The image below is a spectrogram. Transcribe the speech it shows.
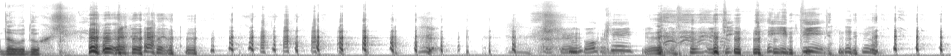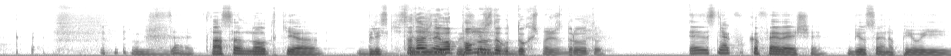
да го духаш. Окей. И ти. Това са много такива близки Това даже не го помня, за да го духаш, между другото. Е, с някакво кафе беше. Бил се е напил и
